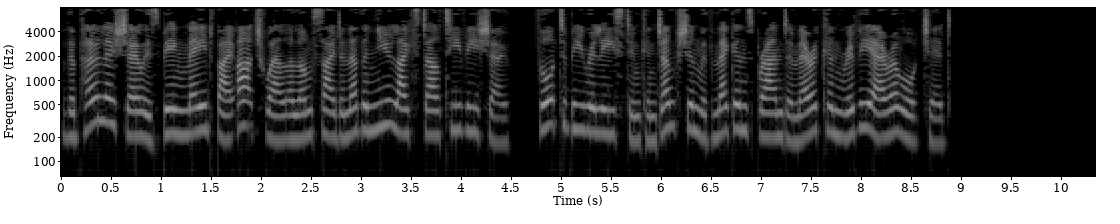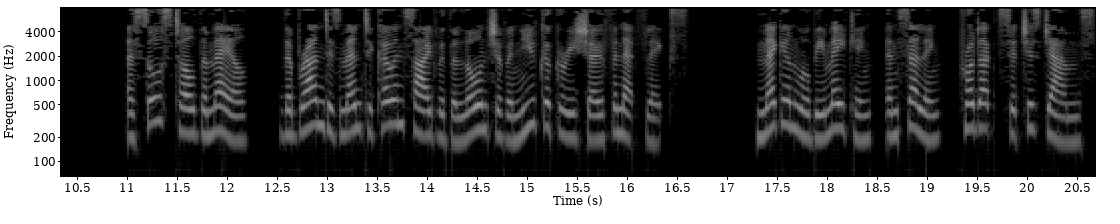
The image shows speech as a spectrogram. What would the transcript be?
The Polo Show is being made by Archewell alongside another new lifestyle TV show, thought to be released in conjunction with Meghan's brand American Riviera Orchard. A source told the Mail, the brand is meant to coincide with the launch of a new cookery show for Netflix. Meghan will be making, and selling, products such as jams.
